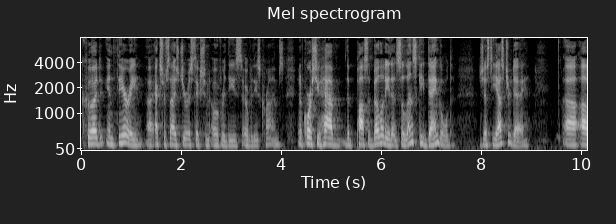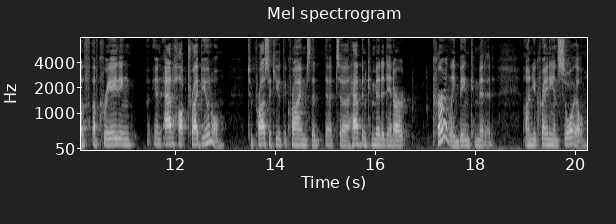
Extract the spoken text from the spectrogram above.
could, in theory, uh, exercise jurisdiction over these over these crimes. And of course, you have the possibility that Zelensky dangled just yesterday uh, of of creating an ad hoc tribunal to prosecute the crimes that that uh, have been committed and are currently being committed on Ukrainian soil.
